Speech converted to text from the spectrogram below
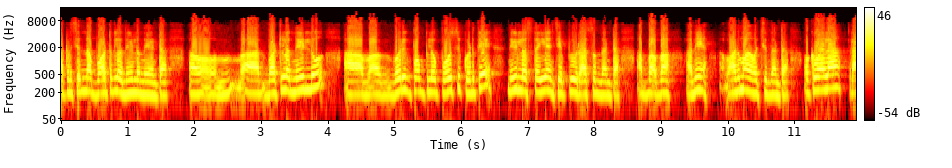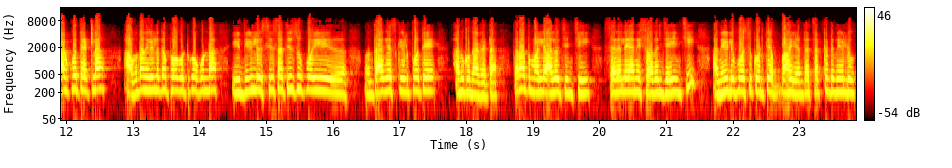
అక్కడ చిన్న బాటిల్లో నీళ్ళు ఉన్నాయంట. బాటిల్లో నీళ్ళు ఆ బోరింగ్ పంపులో పోసి కొడితే నీళ్ళు వస్తాయి అని చెప్పి రాస్తుందంట అబ్బా అబ్బా అని అనుమానం వచ్చిందంట. ఒకవేళ రాకపోతే ఎట్లా? ఆ నీళ్ళతో పోగొట్టుకోకుండా ఈ నీళ్ళు సీసా తీసుకుపోయి తాగేసుకు వెళ్ళిపోతే అనుకున్నాడట తర్వాత మళ్ళీ ఆలోచించి సరేలే అని శోధన చేయించి ఆ నీళ్ళు పోసి కొడితే అబ్బా ఎంత చక్కటి నీళ్ళు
